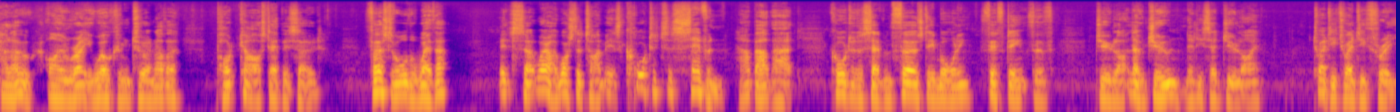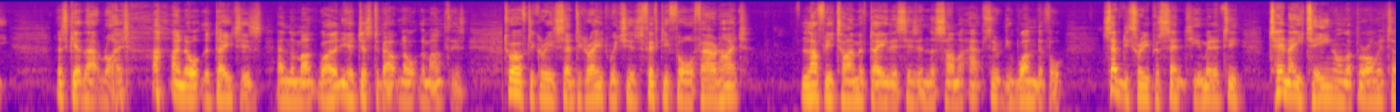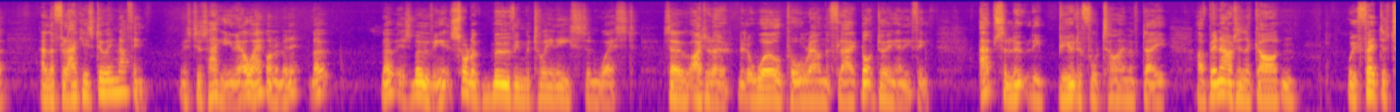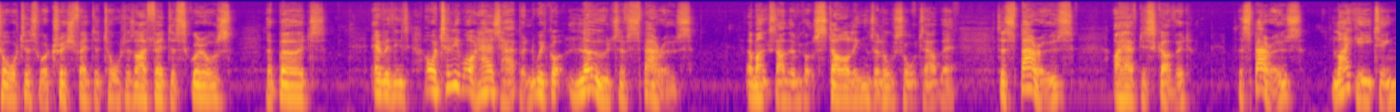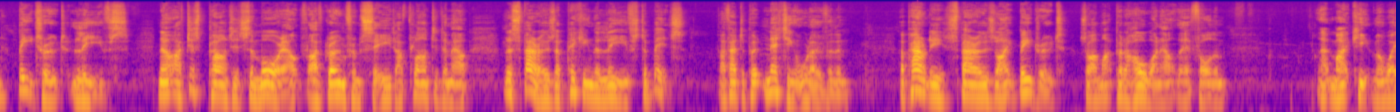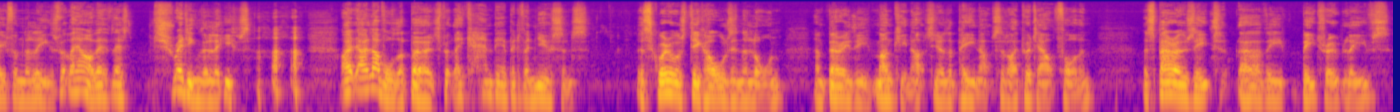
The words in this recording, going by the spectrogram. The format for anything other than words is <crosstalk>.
Hello, I'm Ray. Welcome to another podcast episode. First of all, the weather. It's uh, where I watch the time. It's quarter to seven. How about that? Quarter to seven, Thursday morning, fifteenth of July. No, June. Nearly said July, 2023. Let's get that right. <laughs> I know what the date is and the month. Well, yeah, just about know what the month is. 12 degrees centigrade, which is 54 Fahrenheit. Lovely time of day this is in the summer. Absolutely wonderful. 73% humidity, 1018 on the barometer, and the flag is doing nothing. It's just hanging there. Oh, hang on a minute. No, no, it's moving. It's sort of moving between east and west. So, I don't know, little whirlpool round the flag, not doing anything. Absolutely beautiful time of day. I've been out in the garden. We fed the tortoise. Well, Trish fed the tortoise. I fed the squirrels, the birds. Everything's. Oh, I tell you what has happened. We've got loads of sparrows. Amongst others, we've got starlings and all sorts out there. The sparrows, I have discovered, the sparrows like eating beetroot leaves. Now, I've just planted some more out. I've grown from seed, I've planted them out. The sparrows are picking the leaves to bits. I've had to put netting all over them. Apparently, sparrows like beetroot, so I might put a whole one out there for them. That might keep them away from the leaves, but they are. They're, they're shredding the <laughs> leaves. I, I love all the birds, but they can be a bit of a nuisance. The squirrels dig holes in the lawn and bury the monkey nuts, you know, the peanuts that I put out for them. The sparrows eat uh, the beetroot leaves.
